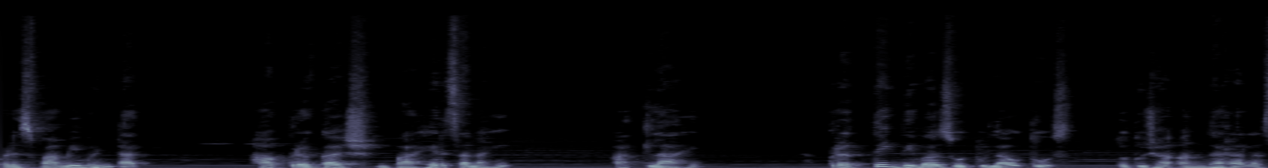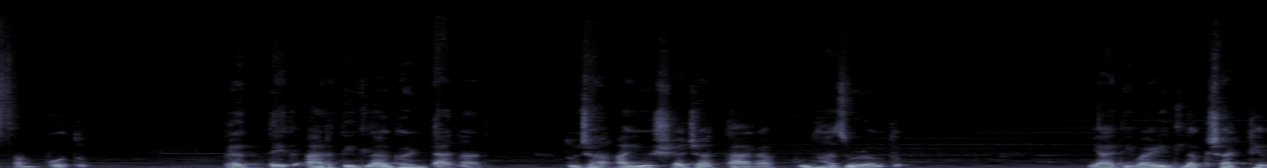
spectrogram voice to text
पण स्वामी म्हणतात हा प्रकाश बाहेरचा नाही आतला आहे. प्रत्येक दिवा जो तू लावतोस तो तुझ्या अंधाराला संपवतो. प्रत्येक आरतीतला घंटानाद तुझ्या आयुष्याच्या तारा पुन्हा जुळवतो. या दिवाळीत लक्षात ठेव.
